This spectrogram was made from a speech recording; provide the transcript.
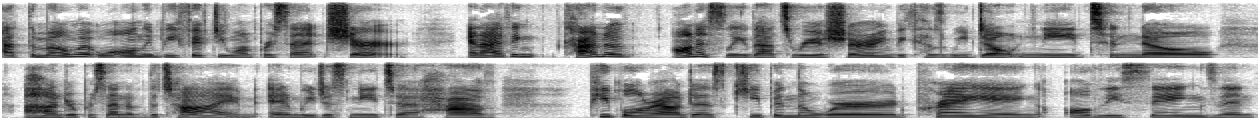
at the moment we'll only be 51% sure. And I think kind of honestly that's reassuring because we don't need to know 100% of the time. And we just need to have people around us keeping the word, praying, all these things. And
